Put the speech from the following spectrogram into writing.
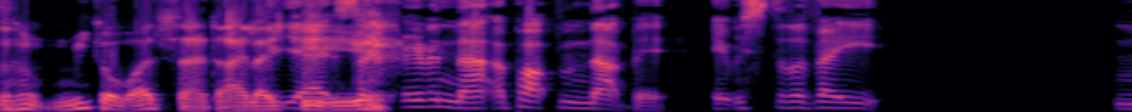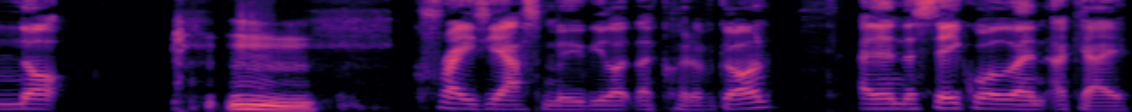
we can watch that. I like But yeah, so even that, apart from that bit, it was still a very not mm, crazy ass movie like they could have gone. And then the sequel went, okay,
